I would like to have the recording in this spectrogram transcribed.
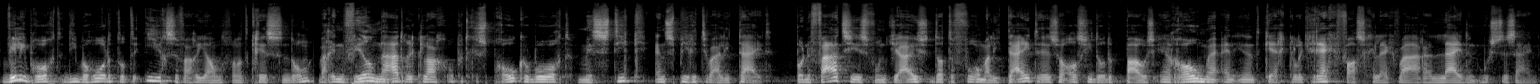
Willibrocht die behoorde tot de Ierse variant van het christendom, waarin veel nadruk lag op het gesproken woord, mystiek en spiritualiteit. Bonifatius vond juist dat de formaliteiten zoals die door de paus in Rome en in het kerkelijk recht vastgelegd waren, leidend moesten zijn.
